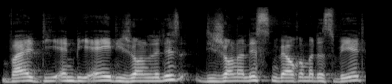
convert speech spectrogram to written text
weil die NBA, die, Journalis die Journalisten, wer auch immer das wählt,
